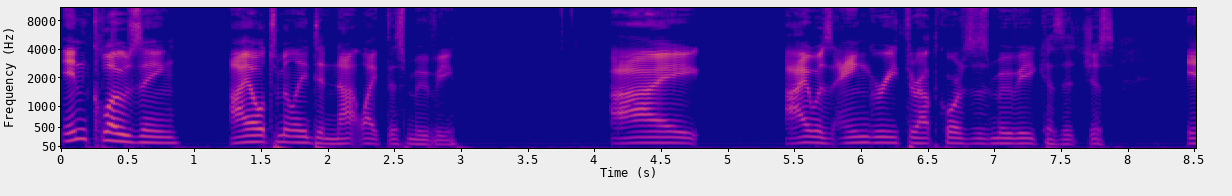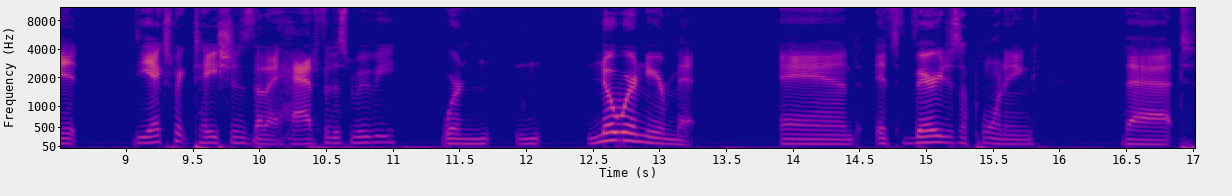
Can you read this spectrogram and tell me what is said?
in closing, I ultimately did not like this movie. I I was angry throughout the course of this movie because it just it the expectations that I had for this movie were n- n- nowhere near met, and it's very disappointing that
